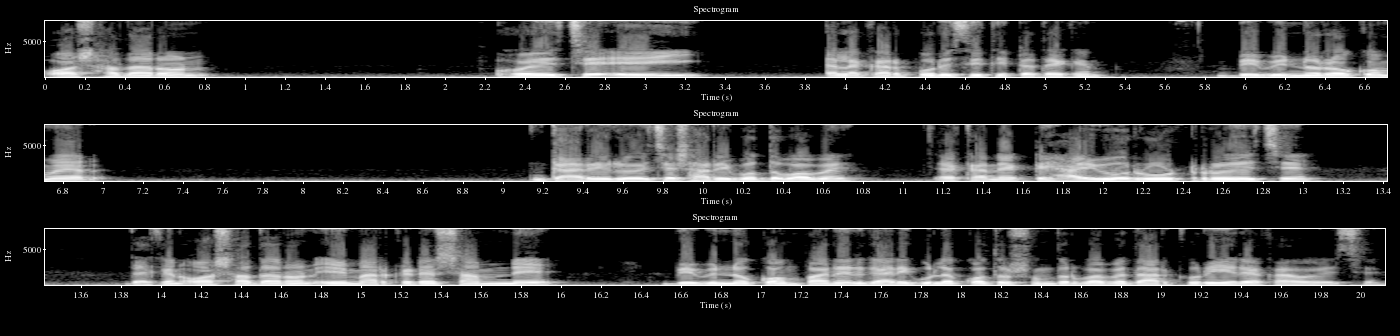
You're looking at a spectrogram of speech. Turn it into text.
অসাধারণ হয়েছে এই এলাকার পরিস্থিতিটা, দেখেন। বিভিন্ন রকমের গাড়ি রয়েছে সারিবদ্ধভাবে। এখানে একটি হাইওয়ে রোড রয়েছে। দেখেন, অসাধারণ এই মার্কেটের সামনে বিভিন্ন কোম্পানির গাড়িগুলো কত সুন্দরভাবে দাঁড় করিয়ে রাখা হয়েছে।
